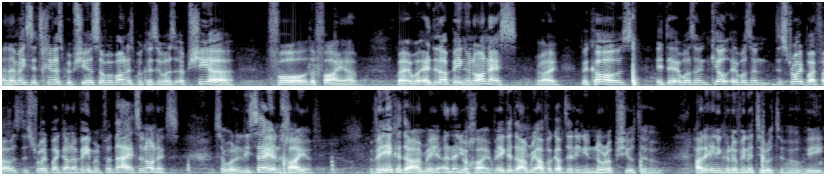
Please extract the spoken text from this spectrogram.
And that makes it tchilas b'pshia sofa ba'ones because it was a pshia for the fire, but it ended up being an ones, right? Because it, it wasn't killed. It wasn't destroyed by fire. It was destroyed by ganavim, and for that it's an ones. So what did he say? And chayev, ve'ikad amri, and then you're chayev. Ve'ikad amri avagav delini nura pshiltehu, haleini ganavin atirotehu he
